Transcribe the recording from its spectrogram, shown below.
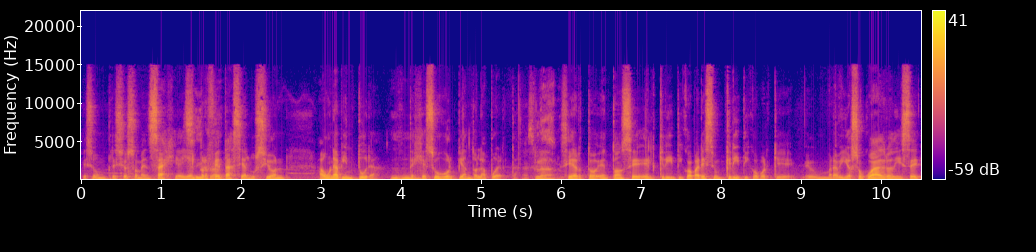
Es un precioso mensaje. Ahí Sí, el profeta claro. hace alusión a una pintura de Jesús golpeando la puerta. Claro. ¿Cierto? Entonces el crítico, aparece un crítico, porque es un maravilloso cuadro, dice,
